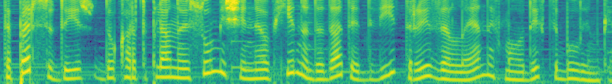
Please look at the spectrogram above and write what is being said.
Тепер сюди ж до картопляної суміші необхідно додати 2-3 зелених молодих цибулинки.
